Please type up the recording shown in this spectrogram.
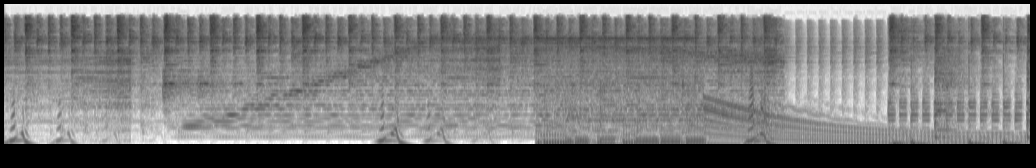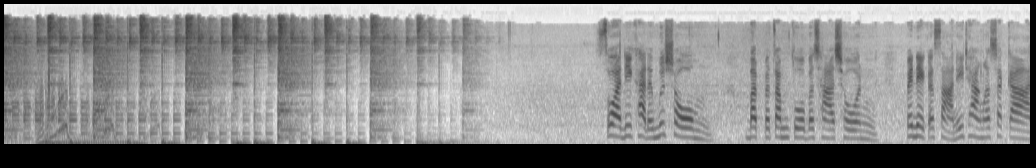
สวัสดีค่ะท่านผู้ชม บัตรประจำตัวประชาชน เป็นเอกสารที่ทางราชการ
